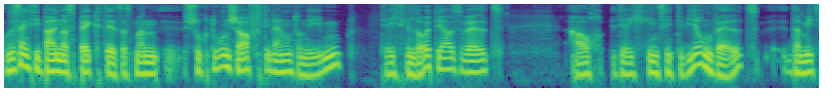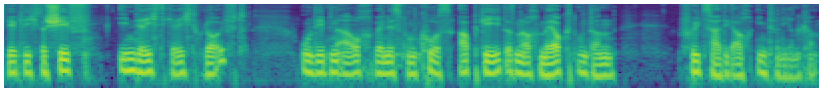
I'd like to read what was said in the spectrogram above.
das sind eigentlich die beiden Aspekte, dass man äh, Strukturen schafft in einem Unternehmen, die richtigen Leute auswählt, auch die richtige Incentivierung wählt, damit wirklich das Schiff in die richtige Richtung läuft und eben auch, wenn es vom Kurs abgeht, dass man auch merkt und dann frühzeitig auch intervenieren kann.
